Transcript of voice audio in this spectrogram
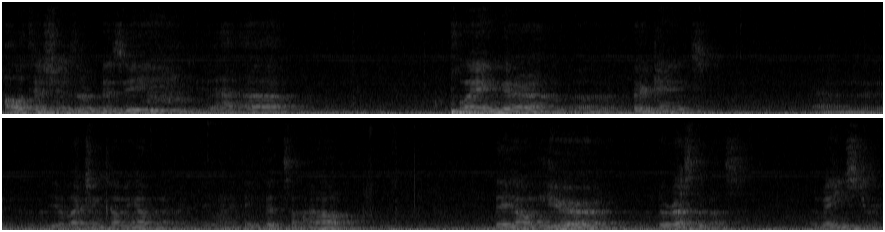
Politicians are busy uh, playing their, uh, their games and with the election coming up and everything. And I think that somehow they don't hear the rest of us, the mainstream.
